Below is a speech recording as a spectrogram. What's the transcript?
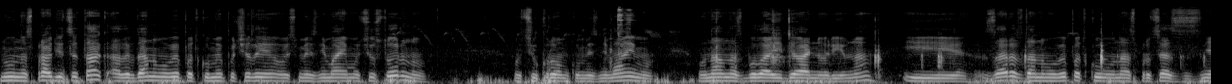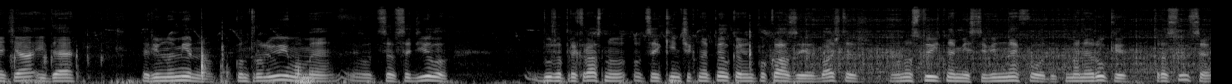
Ну насправді це так, але в даному випадку ми почали, ось ми знімаємо цю сторону, оцю кромку ми знімаємо. Вона в нас була ідеально рівна. І зараз в даному випадку у нас процес зняття йде рівномірно. Контролюємо ми це все діло. Дуже прекрасно цей кінчик напилка він показує. Бачите, воно стоїть на місці, він не ходить. У мене руки трасуться,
